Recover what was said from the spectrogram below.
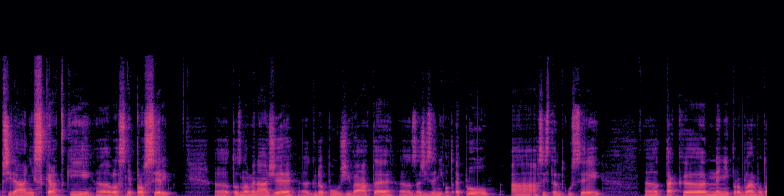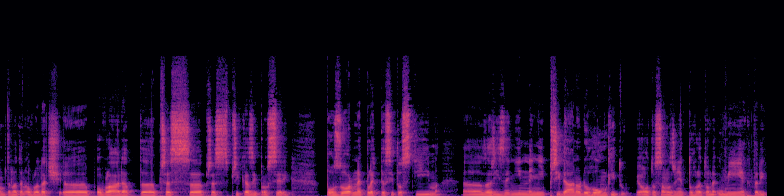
přidání zkratky eh, vlastně pro Siri. Eh, to znamená, že kdo používáte zařízení od Apple a asistentku Siri, tak není problém potom tenhle ten ovladač ovládat přes, přes příkazy pro Siri. Pozor, nepleťte si to s tím, zařízení není přidáno do HomeKitu. Jo, to samozřejmě tohle to neumí, jak tady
